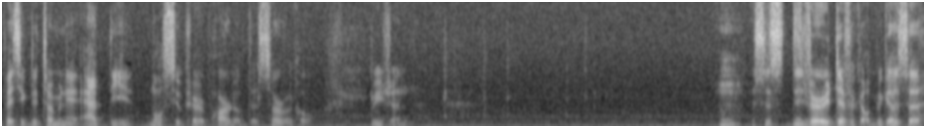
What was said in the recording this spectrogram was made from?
basically terminate at the most superior part of the cervical region. Mm. This is this is very difficult because uh,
